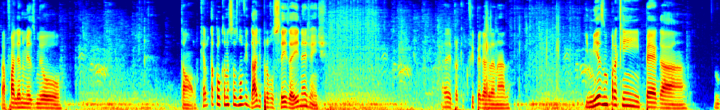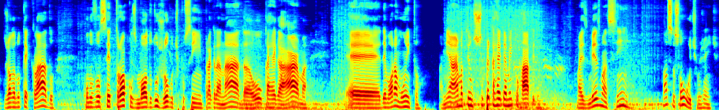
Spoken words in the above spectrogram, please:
Tá falhando mesmo meu... Então, quero tá colocando essas novidades pra vocês aí, né, gente? Aí, pra que eu fui pegar granada? E mesmo pra quem pega... Joga no teclado quando você troca os modos do jogo, tipo assim, pra granada ou carregar arma, é, demora muito. A minha arma tem um super carregamento rápido. Mas mesmo assim... Nossa, eu sou o último, gente.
